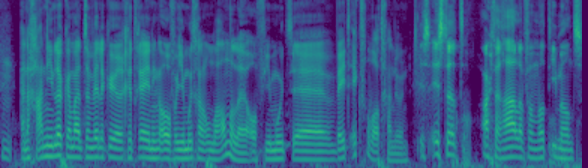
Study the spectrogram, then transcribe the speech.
Hm. En dat gaat niet lukken met een willekeurige training over je moet gaan onderhandelen of je moet eh, weet ik veel wat gaan doen. Is, is dat achterhalen van wat iemands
